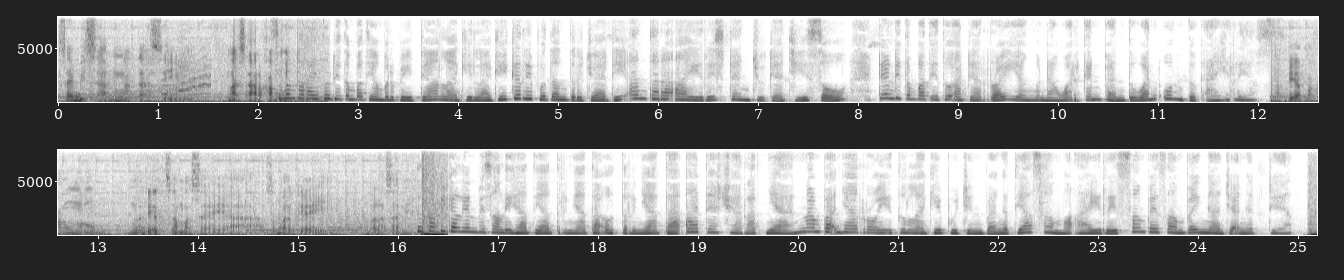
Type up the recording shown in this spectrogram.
Saya bisa mengatasi masalah kamu itu. Sementara itu di tempat yang berbeda lagi-lagi keributan terjadi antara Iris dan juga Jisoo dan di tempat itu ada Roy yang menawarkan bantuan untuk Iris. Tapi apa kamu mau ngedate sama saya sebagai balasannya? Tetapi kalian bisa lihat ya ternyata oh ternyata ada syaratnya. Nampaknya Roy itu lagi bucin banget ya sama Iris sampai-sampai ngajak ngedate.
